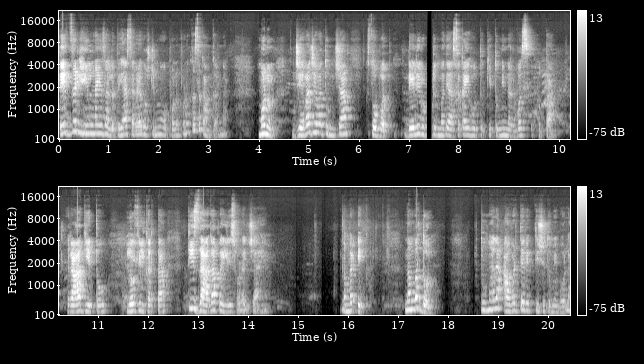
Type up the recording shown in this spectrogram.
तेच जर हील नाही झालं तर ह्या सगळ्या गोष्टींवर ओपन हो, कसं काम करणार? म्हणून जेव्हा जेव्हा तुमच्यासोबत डेली रुटीनमध्ये असं काही होतं की तुम्ही नर्वस होता राग येतो लो फील करता ती जागा पहिली सोडायची आहे. नंबर एक. नंबर दोन. तुम्हाला आवडत्या व्यक्तीशी तुम्ही बोला.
